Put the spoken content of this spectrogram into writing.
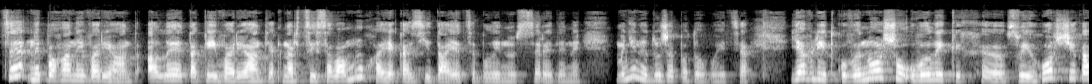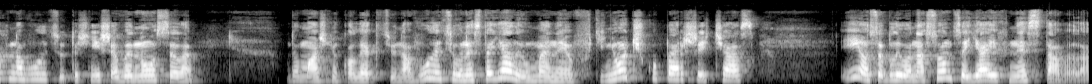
Це непоганий варіант, але такий варіант, як нарцисова муха, яка з'їдає цибулину зсередини, мені не дуже подобається. Я влітку виношу у великих е, своїх горщиках на вулицю, точніше, виносила домашню колекцію на вулицю. Вони стояли у мене в тіньочку перший час, і особливо на сонце я їх не ставила.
